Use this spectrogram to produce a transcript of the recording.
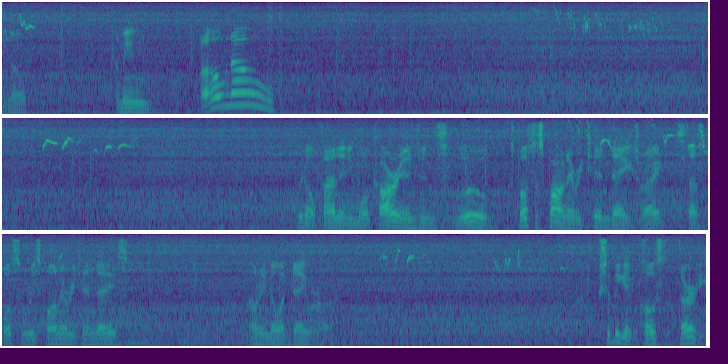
you know? I mean, oh no! We don't find any more car engines. Whoa. It's supposed to spawn every 10 days, right? Stuff's supposed to respawn every 10 days? I don't even know what day we're on. We should be getting close to 30.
